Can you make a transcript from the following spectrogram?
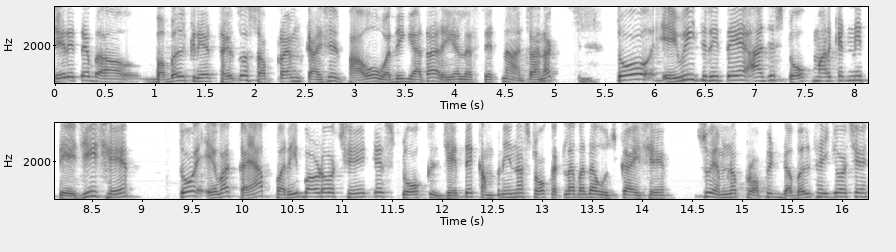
જે રીતે બબલ ક્રિએટ થયું તો સબપ્રાઇમ ક્રાઇસિસ ભાવો વધી ગયા હતા રિયલ એસ્ટેટના અચાનક. તો એવી જ રીતે આ જે સ્ટોક માર્કેટની તેજી છે, તો એવા કયા પરિબળો છે કે સ્ટોક જે તે કંપનીના સ્ટોક એટલા બધા ઉચકાય છે? શું એમનો પ્રોફિટ ડબલ થઈ ગયો છે?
